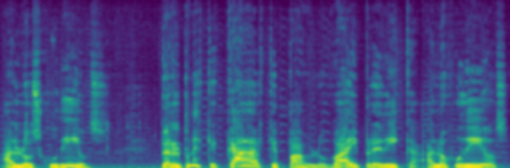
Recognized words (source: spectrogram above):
a los judíos. Pero el problema es que cada vez que Pablo va y predica a los judíos,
